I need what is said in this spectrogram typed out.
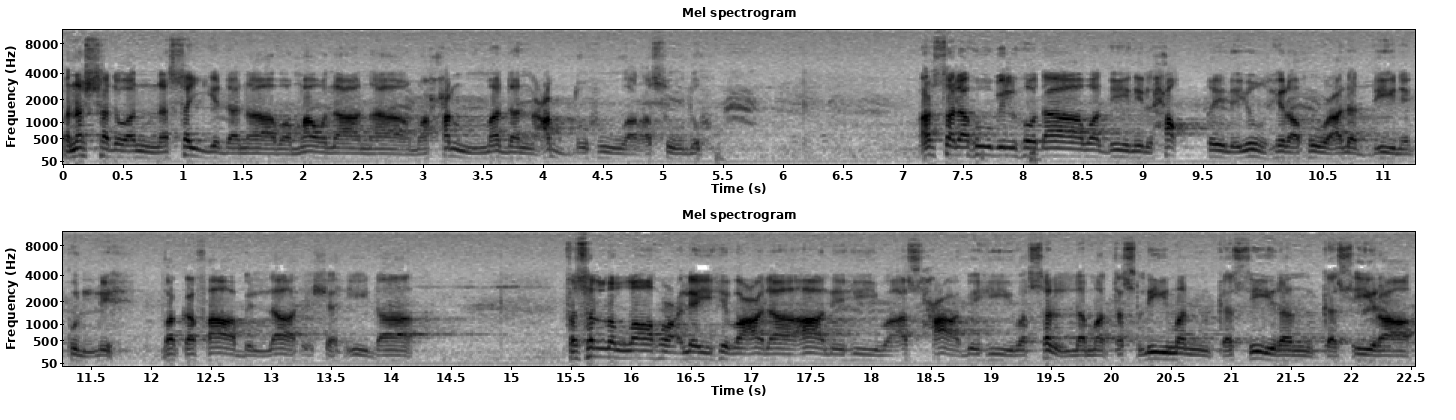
ونشهد أن سيدنا ومولانا محمدا عبده ورسوله. أرسله بالهدى ودين الحق ليظهره على الدين كله وكفى بالله شهيدا. فصلى الله عليه وعلى آله وأصحابه وسلم تسليما كثيرا كثيرا.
